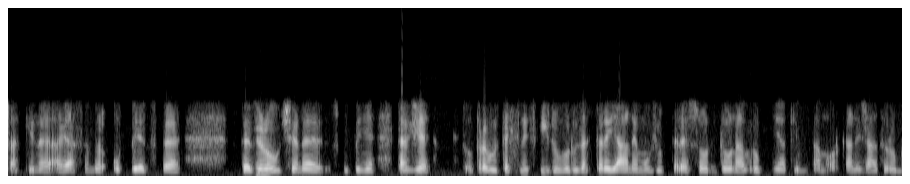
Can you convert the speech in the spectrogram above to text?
taky ne a já jsem byl opět v té, té vyloučené skupině. Takže z opravdu technických důvodů, za které já nemůžu, které jsou do na vrub nějakým tam organizátorům,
